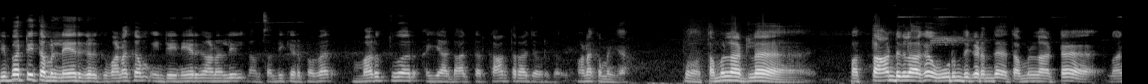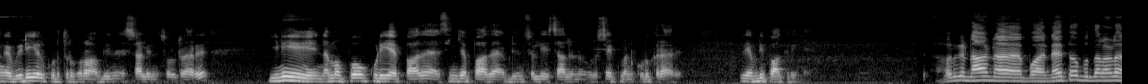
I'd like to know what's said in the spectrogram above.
லிபர்டி தமிழ் நேயர்களுக்கு வணக்கம். இன்றைய நேர்காணலில் நாம் சந்திக்க இருப்பவர் மருத்துவர் ஐயா டாக்டர் காந்தராஜ் அவர்கள். வணக்கம் ஐயா. இப்போ தமிழ்நாட்டில் பத்தாண்டுகளாக ஊர்ந்து கிடந்த தமிழ்நாட்டை நாங்கள் விடியல் கொடுத்துருக்குறோம் அப்படின்னு ஸ்டாலின் சொல்கிறாரு இனி நம்ம போகக்கூடிய பாதை சிங்கப்பாதை அப்படின்னு சொல்லி ஸ்டாலின் ஒரு ஸ்டேட்மெண்ட் கொடுக்குறாரு. இது எப்படி பார்க்குறீங்க? அவருக்கு நான் இப்போ நேற்றோ முந்த நாள்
